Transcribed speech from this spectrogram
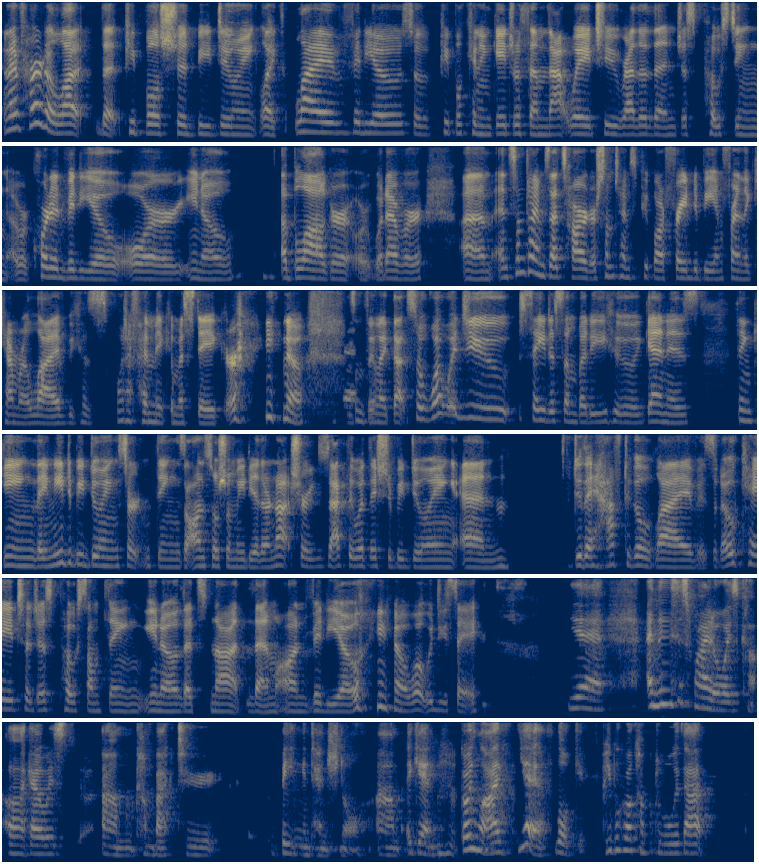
and i've heard a lot that people should be doing like live videos so people can engage with them that way too rather than just posting a recorded video or you know a blog or or whatever um, and sometimes that's hard or sometimes people are afraid to be in front of the camera live because what if i make a mistake or you know yeah. something like that. So what would you say to somebody who again is thinking they need to be doing certain things on social media they're not sure exactly what they should be doing and do they have to go live? Is it okay to just post something you know that's not them on video? You know what would you say? Yeah and this is why i always come like i always um, come back to being intentional. Um, again, mm-hmm. going live, yeah, look, if people who are comfortable with that,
